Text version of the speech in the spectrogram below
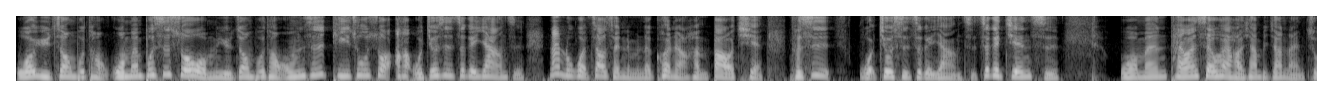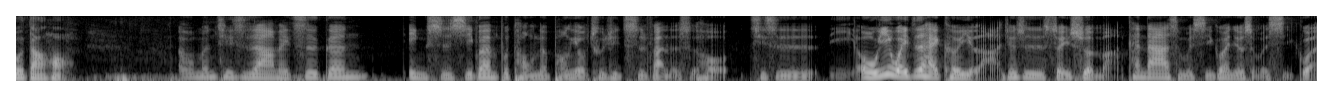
我与众不同。我们不是说我们与众不同，我们只是提出说啊，我就是这个样子。那如果造成你们的困扰，很抱歉。可是我就是这个样子，这个坚持，我们台湾社会好像比较难做到哈。呃，我们其实啊，每次跟饮食习惯不同的朋友出去吃饭的时候。其实偶一为之还可以啦，就是随顺嘛，看大家什么习惯就什么习惯。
